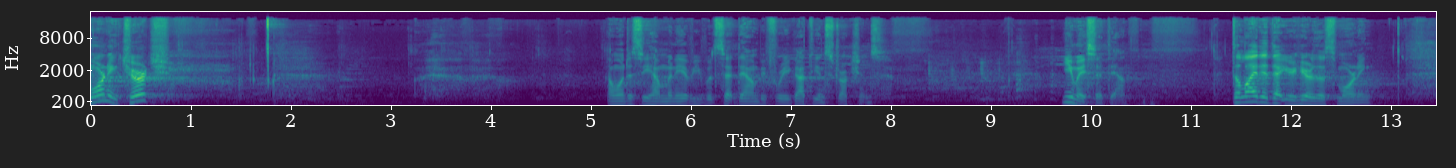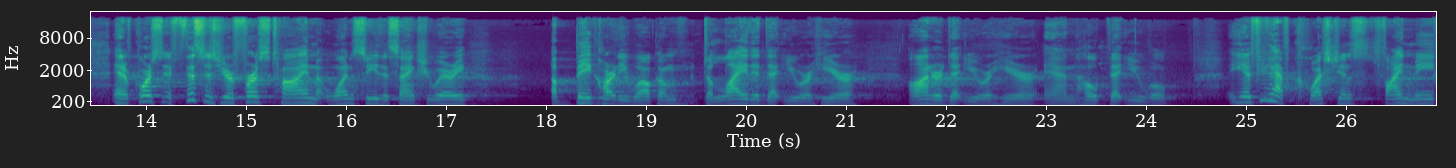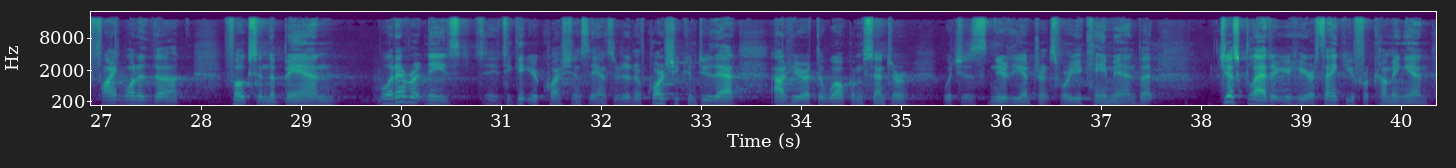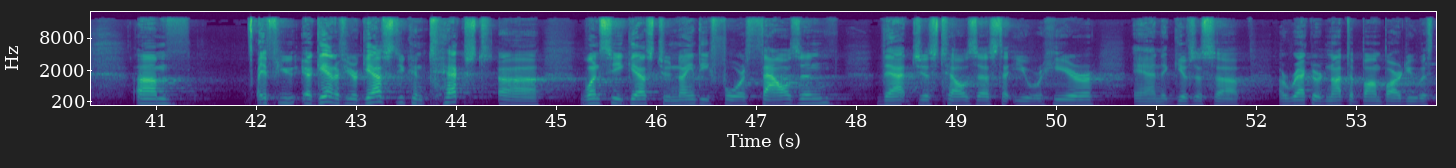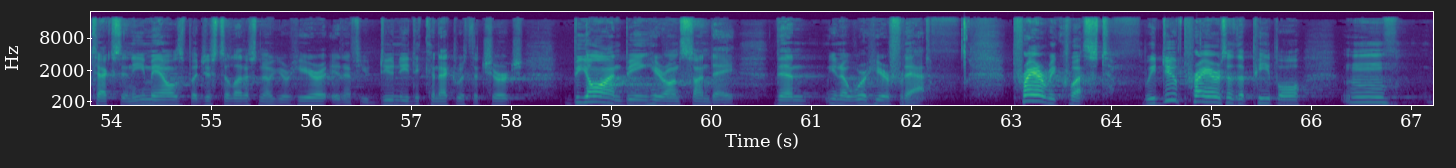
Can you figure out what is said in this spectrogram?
Morning, church. I wanted to see how many of you would sit down before you got the instructions. You may sit down. Delighted that you're here this morning. And of course, if this is your first time at 1C, the sanctuary, a big hearty welcome. Delighted that you are here, honored that you are here, and hope that you will. You know, if you have questions, find me, find one of the folks in the band, whatever it needs to, to get your questions answered. And of course, you can do that out here at the Welcome Center, which is near the entrance where you came in. But just glad that you're here. Thank you for coming in. Um, if you again, if you're a guest, you can text uh, 1C guest to 94,000. That just tells us that you were here, and it gives us a, a record not to bombard you with texts and emails, but just to let us know you're here. And if you do need to connect with the church beyond being here on Sunday, then you know we're here for that. Prayer request. We do prayers of the people mm,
